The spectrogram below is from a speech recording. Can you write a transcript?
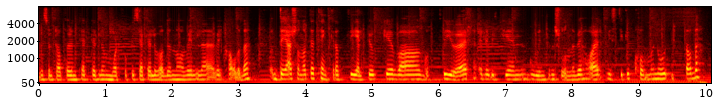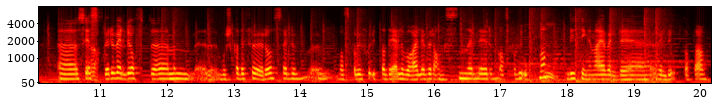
resultatorientert eller målfokusert, eller hva du nå vil, vil, kalle det. Det er sånn at jeg tenker at det hjelper jo ikke hva godt vi gjør, eller hvilke gode intensjoner vi har, hvis det ikke kommer noe ut av det. Eh, så jeg spør veldig ofte men eh, hvor skal det føre oss, eller eh, hva skal vi få ut av det, eller hva er leveransen, eller hva skal vi oppnå? Mm. De tingene er jeg veldig, veldig opptatt av.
